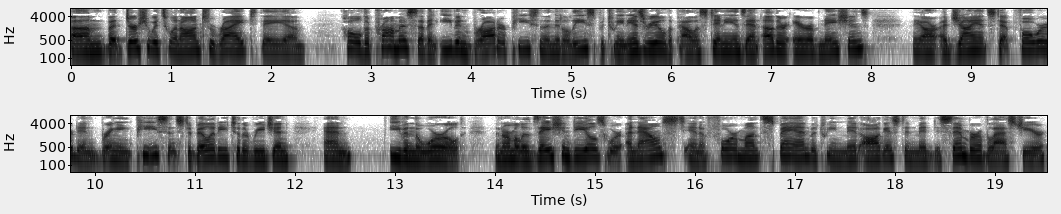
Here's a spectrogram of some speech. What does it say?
Um, but Dershowitz went on to write, they um, hold the promise of an even broader peace in the Middle East between Israel, the Palestinians, and other Arab nations they are a giant step forward in bringing peace and stability to the region and even the world. The normalization deals were announced in a four month span between mid August and mid December of last year,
